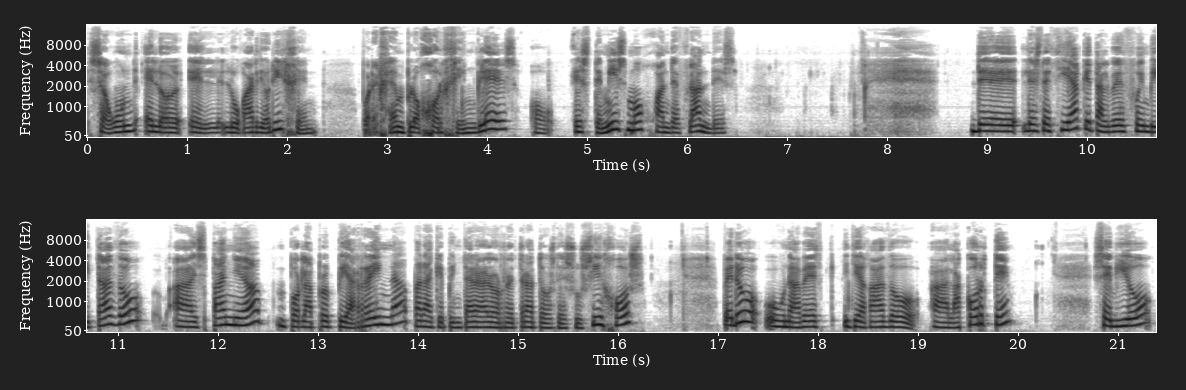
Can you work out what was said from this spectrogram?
según el, lugar de origen. Por ejemplo, Jorge Inglés o este mismo Juan de Flandes. Les decía que tal vez fue invitado a España por la propia reina para que pintara los retratos de sus hijos pero una vez llegado a la corte, se vio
